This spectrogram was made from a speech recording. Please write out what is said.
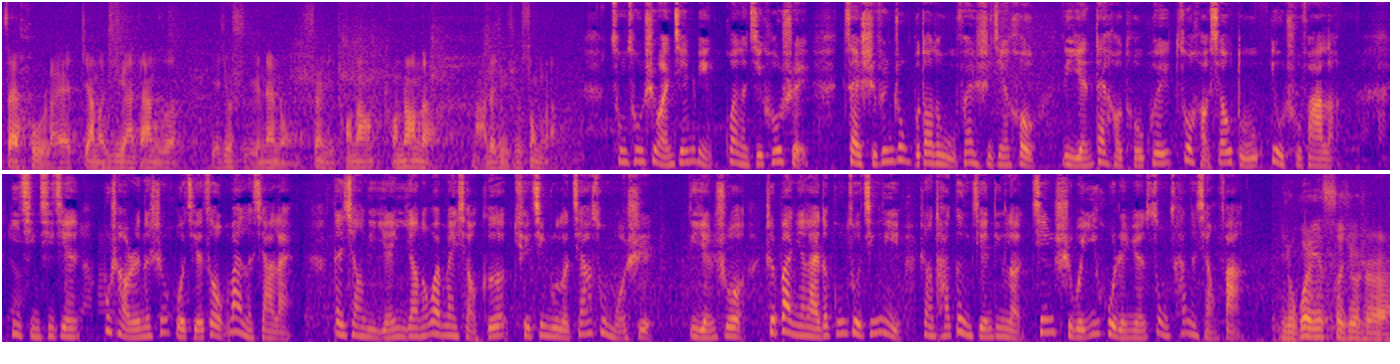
再后来见到医院单子，也就属于那种顺理成章成章的拿着就去送了。匆匆吃完煎饼，灌了几口水，在十分钟不到的午饭时间后，李岩戴好头盔，做好消毒，又出发了。疫情期间，不少人的生活节奏慢了下来，但像李岩一样的外卖小哥却进入了加速模式。李岩说，这半年来的工作经历让他更坚定了坚持为医护人员送餐的想法。有过一次，就是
